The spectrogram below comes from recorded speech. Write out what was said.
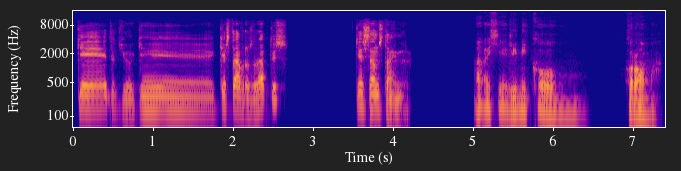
Και τέτοιο, και, και Σταύρος Ράπτης και Σαμ Στάινερ. Άρα έχει ελληνικό χρώμα.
